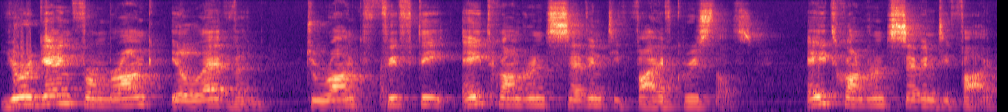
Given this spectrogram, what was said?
you're getting from rank 11 to rank 50, 875 crystals. 875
